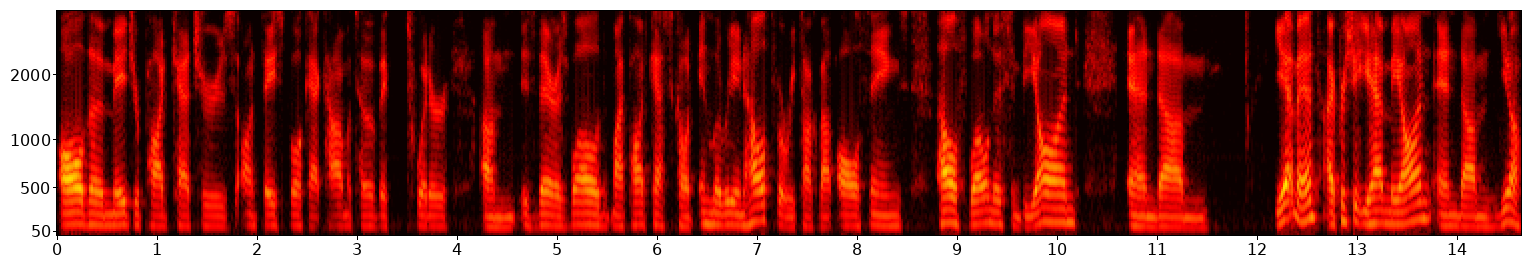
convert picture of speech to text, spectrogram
all the major podcatchers on Facebook at Kyle Matovcik, Twitter um, is there as well. My podcast is called In Liberty and Health, where we talk about all things health, wellness, and beyond. And um, yeah, man, I appreciate you having me on, and um, you know,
